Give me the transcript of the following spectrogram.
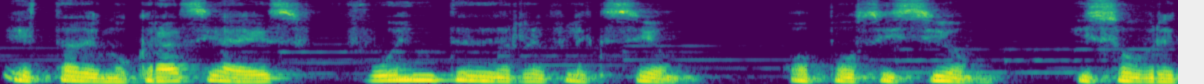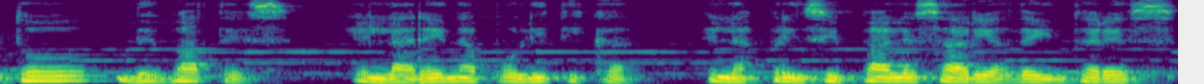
Esta democracia es fuente de reflexión, oposición y sobre todo debates en la arena política en las principales áreas de interés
